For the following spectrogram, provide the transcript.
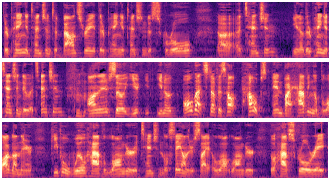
They're paying attention to bounce rate. They're paying attention to scroll uh, attention. You know, they're paying attention to attention on there. So you you know all that stuff is help, helps. And by having a blog on there, people will have longer attention. They'll stay on their site a lot longer. They'll have scroll rate.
